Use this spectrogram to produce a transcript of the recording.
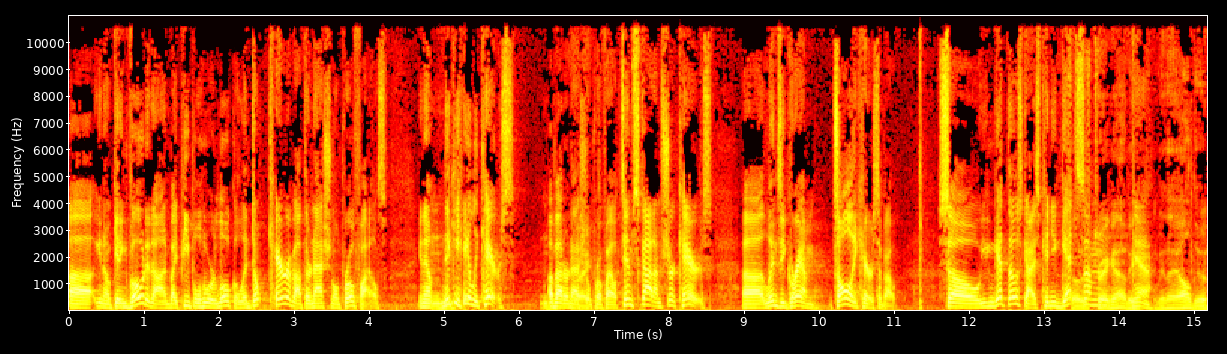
uh, you know, getting voted on by people who are local and don't care about their national profiles. You know, Mm-hmm. Nikki Haley cares about her national profile. Tim Scott, I'm sure, cares. Uh, Lindsey Graham, it's all he cares about. So you can get those guys. Can you get So some? Trey Gowdy. Yeah. I mean, they all do.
